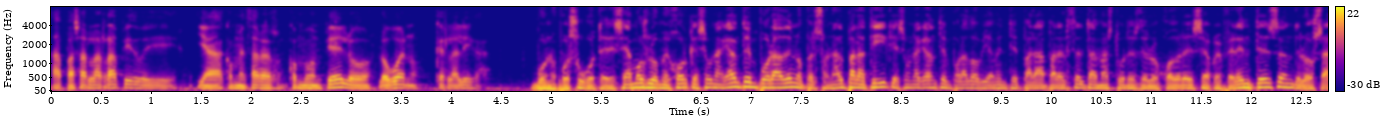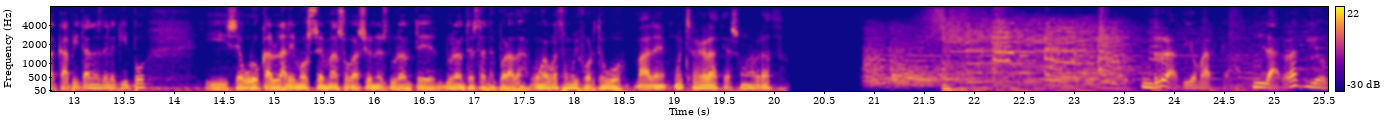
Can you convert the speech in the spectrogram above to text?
a pasarla rápido y, a comenzar con buen pie lo bueno, que es la liga. Bueno, pues Hugo, te deseamos lo mejor, que sea una gran temporada en lo personal para ti, que sea una gran temporada obviamente para, para el Celta, además tú eres de los jugadores referentes, de los capitanes del equipo y seguro que hablaremos en más ocasiones durante, durante esta temporada. Un abrazo muy fuerte, Hugo. Vale, muchas gracias, un abrazo. Radio Marca, la radio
